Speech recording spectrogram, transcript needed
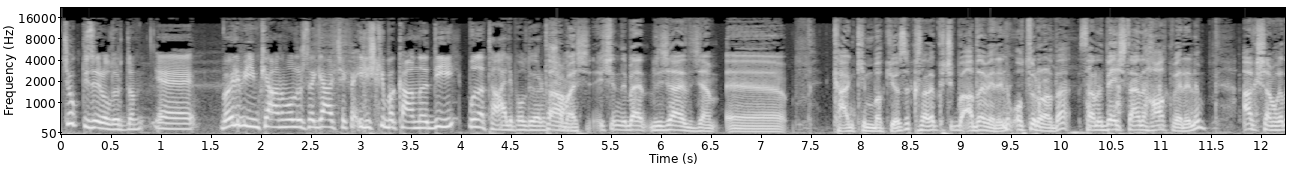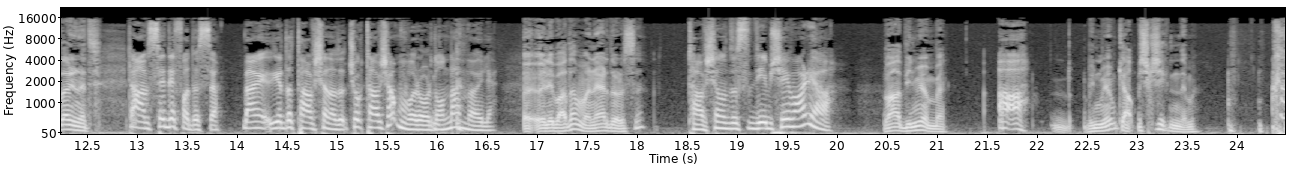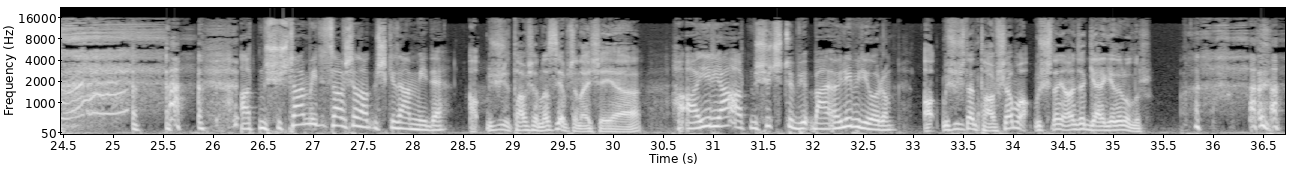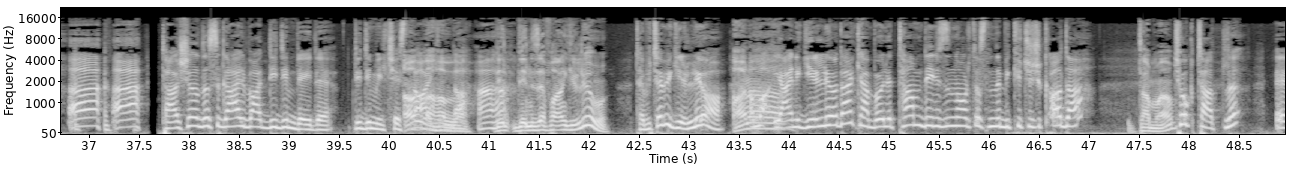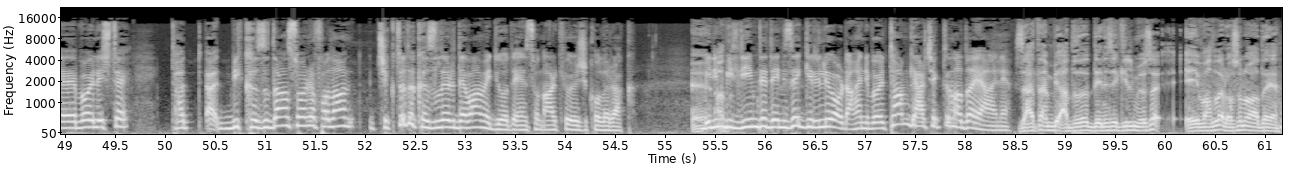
Çok güzel olurdum. Ee, böyle bir imkanım olursa gerçekten ilişki bakanlığı değil buna talip oluyorum şu Tamam an. Ayşe, şimdi ben rica edeceğim. E, kankim bakıyorsa sana küçük bir ada verelim. Otur orada. Sana beş tane halk verelim. Akşama kadar yönet. Tamam Sedef Adası. Ben ya da Tavşan Adası. Çok tavşan mı var orada ondan mı öyle? Öyle bir adam var. Nerede orası? Tavşan Adası diye bir şey var ya. Valla bilmiyorum ben. Aa Bilmiyorum ki 62 şeklinde mi? 63'ten miydi Tavşan 62'den miydi? 63 tavşan nasıl yapacaksın Ayşe ya? Ha, hayır ya 63'tü ben öyle biliyorum. 63'ten tavşan mı 63'ten ancak gergedan olur. Tavşan Adası galiba Didim'deydi. Didim ilçesinde Allah Aydın'da. Allah. De- denize falan giriliyor mu? Tabii tabii giriliyor. Ana. Ama yani giriliyor derken böyle tam denizin ortasında bir küçücük ada. Tamam. Çok tatlı. Ee, böyle işte tat- bir kazıdan sonra falan çıktı da kazıları devam ediyordu en son arkeolojik olarak. Benim ad- bildiğimde denize giriliyor orada. Hani böyle tam gerçekten ada yani. Zaten bir adada denize girilmiyorsa eyvahlar olsun o adaya.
